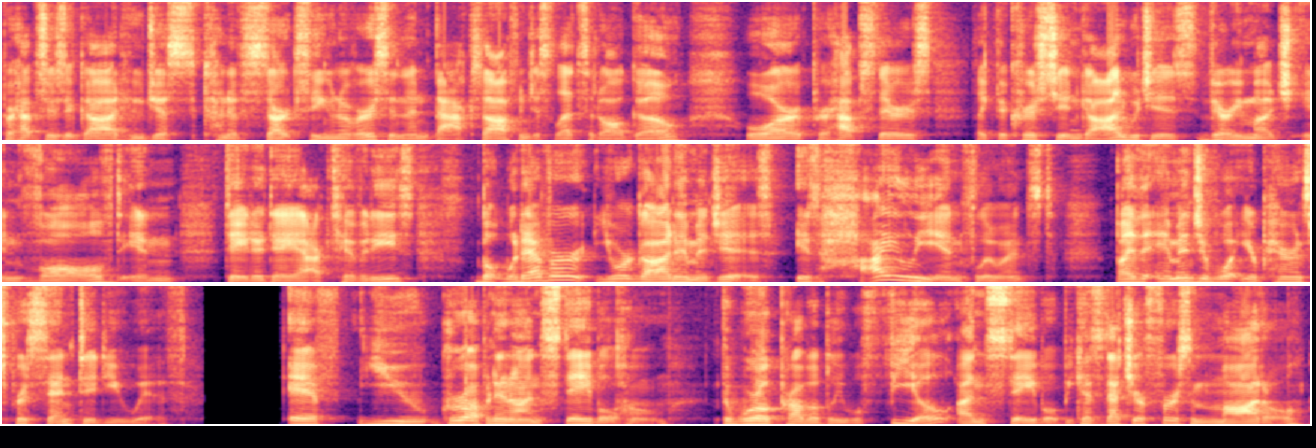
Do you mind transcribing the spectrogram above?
Perhaps there's a God who just kind of starts the universe and then backs off and just lets it all go. Or perhaps there's like the Christian God, which is very much involved in day to day activities. But whatever your God image is, is highly influenced by the image of what your parents presented you with. If you grew up in an unstable home, the world probably will feel unstable because that's your first model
